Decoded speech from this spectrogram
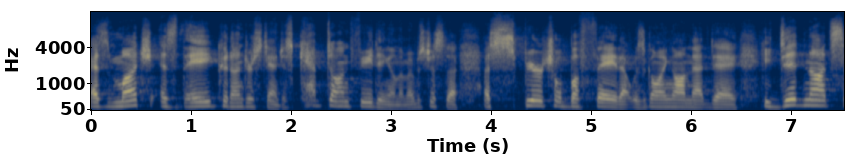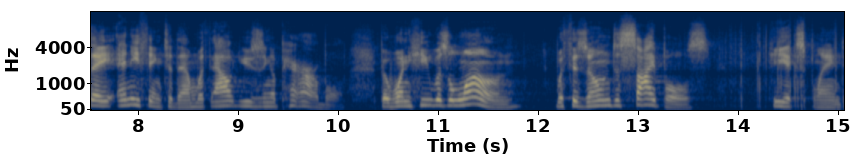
as much as they could understand, just kept on feeding on them. It was just a, a spiritual buffet that was going on that day. He did not say anything to them without using a parable. But when he was alone with his own disciples, he explained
